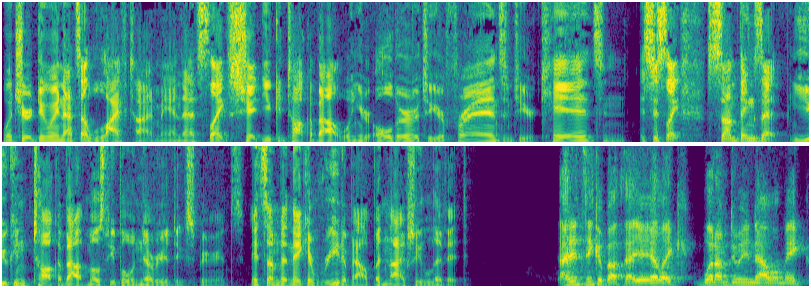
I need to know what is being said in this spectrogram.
what you're doing, that's a lifetime, man. That's like shit you could talk about when you're older to your friends and to your kids. And it's just like some things that you can talk about, most people will never get to experience. It's something they can read about, but not actually live it. I didn't think about that. Yeah, like what I'm doing now will make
